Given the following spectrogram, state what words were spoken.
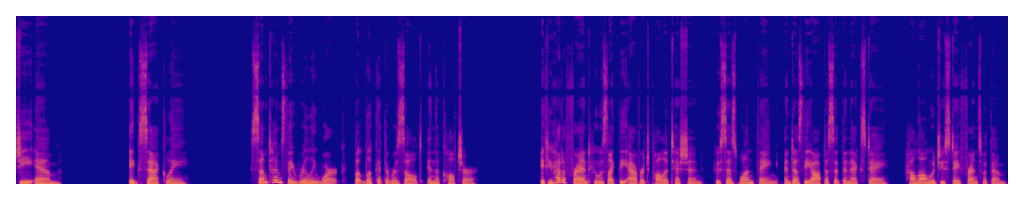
GM. Exactly. Sometimes they really work, but look at the result in the culture. If you had a friend who was like the average politician, who says one thing and does the opposite the next day, how long would you stay friends with them?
